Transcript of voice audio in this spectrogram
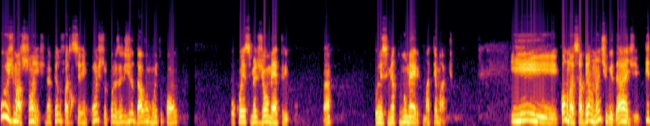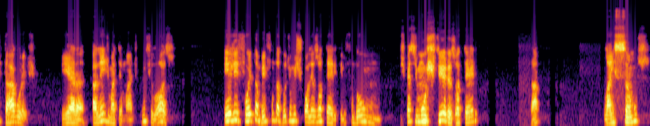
os maçons, né, pelo fato de serem construtores, eles lidavam muito com o conhecimento geométrico, né? conhecimento numérico, matemático. E, como nós sabemos, na antiguidade, Pitágoras, que era, além de matemático, um filósofo, ele foi também fundador de uma escola esotérica. Ele fundou uma espécie de mosteiro esotérico, tá? lá em Samos,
